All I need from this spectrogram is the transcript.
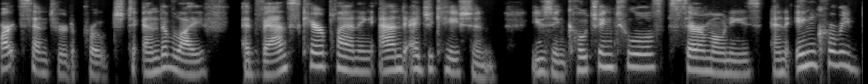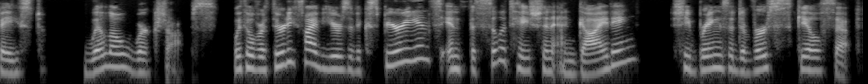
heart centered approach to end of life, advanced care planning, and education using coaching tools, ceremonies, and inquiry based Willow workshops. With over 35 years of experience in facilitation and guiding, she brings a diverse skill set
